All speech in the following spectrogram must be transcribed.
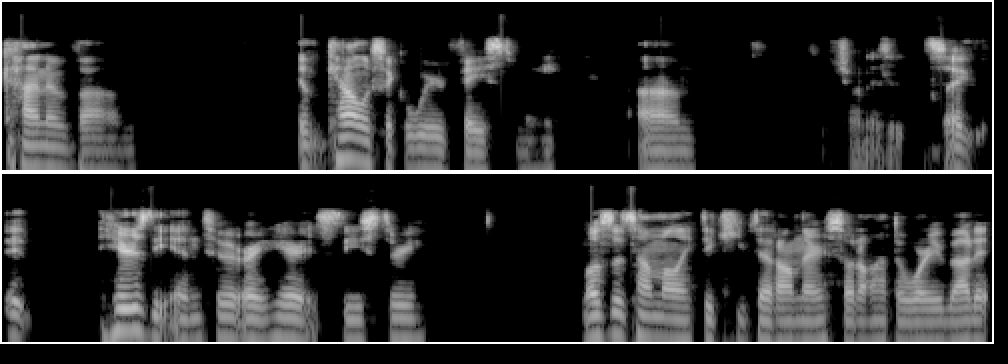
kind of um, it kind of looks like a weird face to me um, which one is it? So it here's the end to it right here. It's these three. Most of the time I like to keep that on there so I don't have to worry about it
